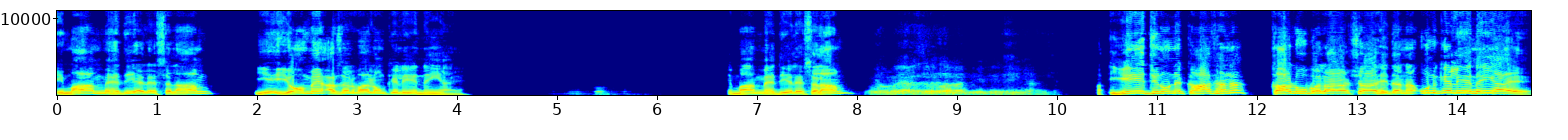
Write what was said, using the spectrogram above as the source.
امام مہدی علیہ السلام یہ یوم ازل والوں کے لیے نہیں آئے۔ امام مہدی علیہ السلام؟ یہ جنہوں نے کہا تھا نا کالو بلا شاہدنا، ان کے لیے نہیں آئے۔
